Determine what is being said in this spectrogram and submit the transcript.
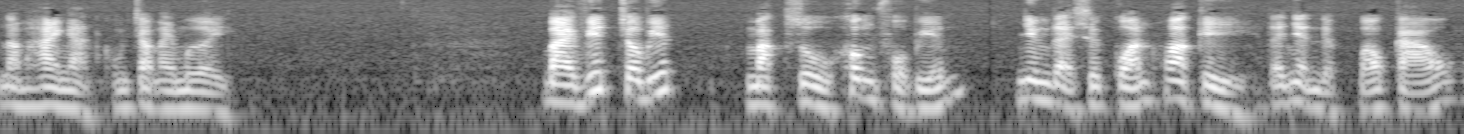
năm 2020. Bài viết cho biết, mặc dù không phổ biến, nhưng Đại sứ quán Hoa Kỳ đã nhận được báo cáo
